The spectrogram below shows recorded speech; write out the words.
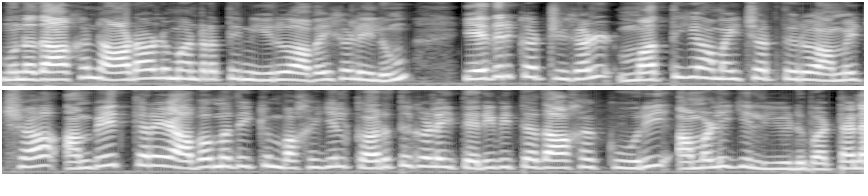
முன்னதாக நாடாளுமன்றத்தின் இரு அவைகளிலும் எதிர்க்கட்சிகள் மத்திய அமைச்சர் திரு. அமித்ஷா அம்பேத்கரை அவமதிக்கும் வகையில் கருத்துக்களை தெரிவித்ததாக கூறி அமளியில் ஈடுபட்டன.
